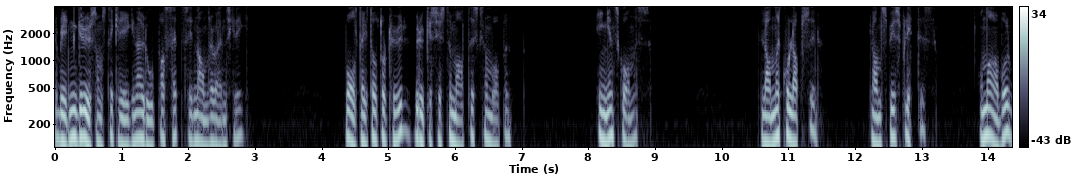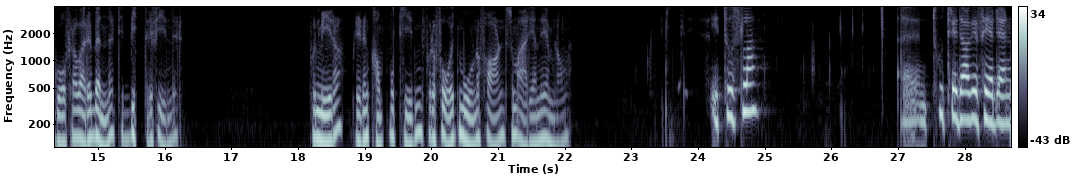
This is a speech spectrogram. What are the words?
Det blir den grusomste krigen Europa har sett siden andre verdenskrig. Voldtekt og tortur brukes systematisk som våpen. Ingen skånes. Landet kollapser, landsby splittes, og naboer går fra å være venner til bitre fiender. For Mira blir det en kamp mot tiden for å få ut moren og faren som er igjen i hjemlandet. I Tusla, to-tre dager før den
